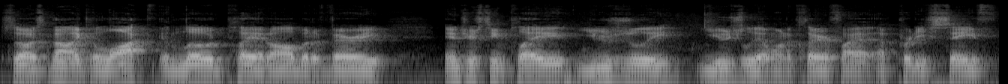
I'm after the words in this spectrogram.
So it's not like a lock and load play at all, but a very interesting play. Usually, usually I want to clarify a pretty safe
